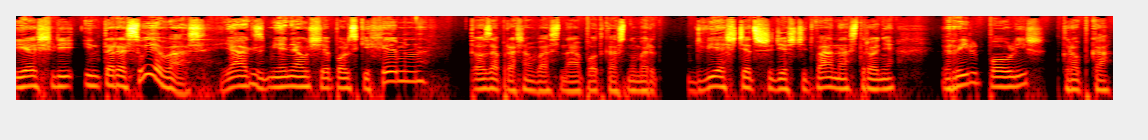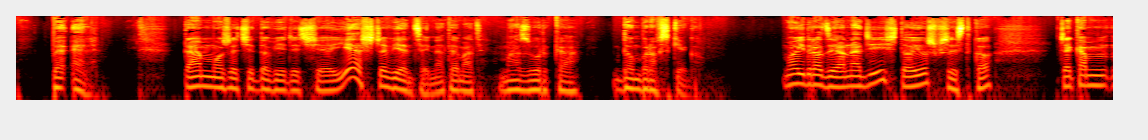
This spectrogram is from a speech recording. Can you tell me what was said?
Jeśli interesuje Was, jak zmieniał się polski hymn, to zapraszam Was na podcast numer 232 na stronie realpolish.pl. Tam możecie dowiedzieć się jeszcze więcej na temat Mazurka Dąbrowskiego. Moi drodzy, a na dziś to już wszystko. Czekam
